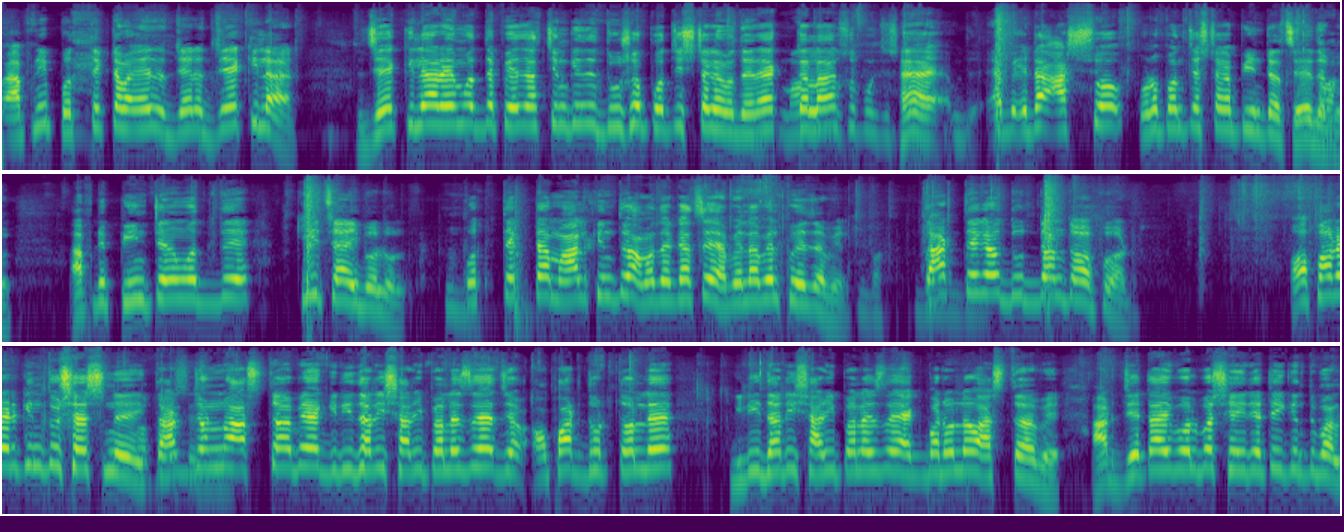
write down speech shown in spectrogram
আপনি প্রত্যেকটা যে- যে কিলার যে কিলারের মধ্যে পেয়ে যাচ্ছেন কিন্তু দুশো পঁচিশ টাকার মধ্যে এক কালার হ্যাঁ এটা আটশো উনপঞ্চাশ টাকা প্রিন্ট আছে দেখুন। আপনি প্রিন্টের মধ্যে কি চাই বলুন? প্রত্যেকটা মাল কিন্তু আমাদের কাছে অ্যাভেলেবেল পেয়ে যাবেন তার থেকেও দুর্দান্ত অফার অফারের কিন্তু শেষ নেই। তার জন্য আসতে হবে গিরিধারী শাড়ি প্যালেসে যে অফার ধরতে হলে গিরিধারী শাড়ি প্যালেসে একবার হলেও আসতে হবে। আর যেটাই বলব সেই রেটেই কিন্তু মাল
